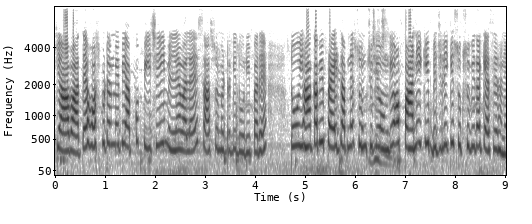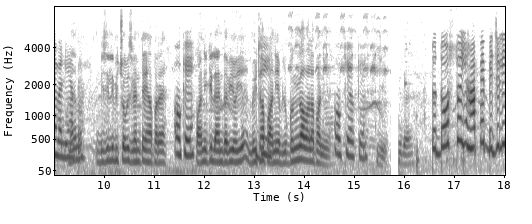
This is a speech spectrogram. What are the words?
क्या बात है हॉस्पिटल में भी आपको पीछे ही मिलने वाला है सात सौ मीटर की दूरी पर है। तो यहाँ का भी प्राइस आपने सुन चुके होंगे। और पानी की बिजली की सुख सुविधा कैसे रहने वाली है यहाँ बिजली भी 24 घंटे यहाँ पर है। ओके पानी की लाइन दबी हुई है। मीठा पानी है गंगा वाला पानी है। ओके ओके जी। तो दोस्तों, यहाँ पे बिजली,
